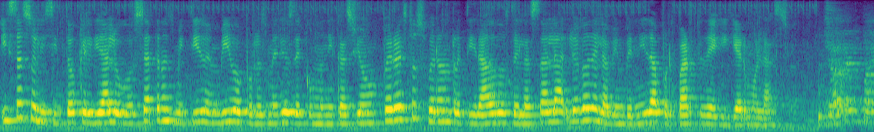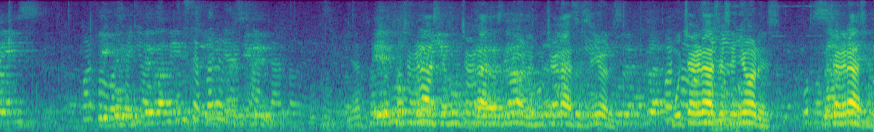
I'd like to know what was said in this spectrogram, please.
ISA solicitó que el diálogo sea transmitido en vivo por los medios de comunicación, pero estos fueron retirados de la sala luego de la bienvenida por parte de Guillermo Lazo. Muchas gracias, muchas gracias, señores, muchas gracias, señores. Muchas gracias, señores. Muchas gracias.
